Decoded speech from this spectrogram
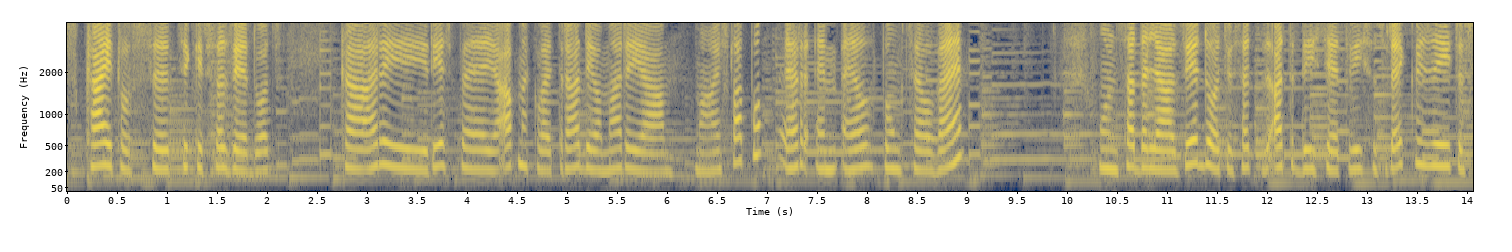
skaitlis, cik ir saziedots. Kā arī ir iespēja apmeklēt Radio Marijā mājaslapu rml.lv. Un sadaļā ziedot, jūs atradīsiet visus rekvizītus,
